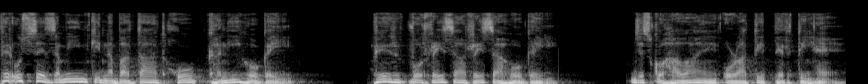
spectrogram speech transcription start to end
پھر اس سے زمین کی نباتات خوب گھنی ہو گئی پھر وہ ریزا ریزا ہو گئی جس کو ہوائیں اڑاتی پھرتی ہیں۔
